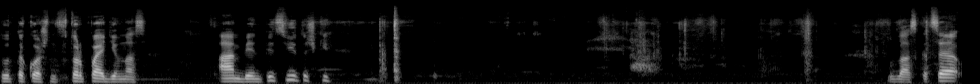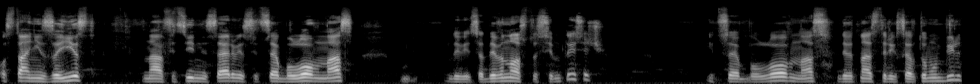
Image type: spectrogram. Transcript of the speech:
Тут також в торпеді в нас амбієнт підсвіточки. Будь ласка, це останній заїзд на офіційний сервіс. І це було в нас, дивіться, 97 тисяч. І це було в нас 19 рік це автомобіль.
